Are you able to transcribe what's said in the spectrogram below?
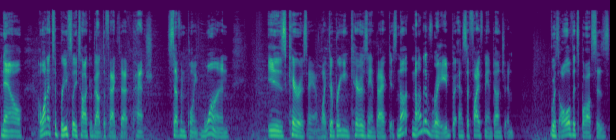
Now i wanted to briefly talk about the fact that patch 7.1 is Karazhan. Like they're bringing Karazhan back as not not a raid, but as a five man dungeon with all of its bosses,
